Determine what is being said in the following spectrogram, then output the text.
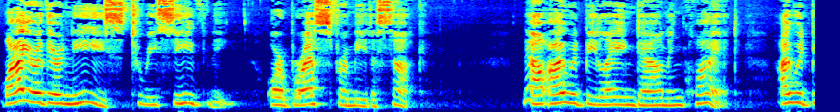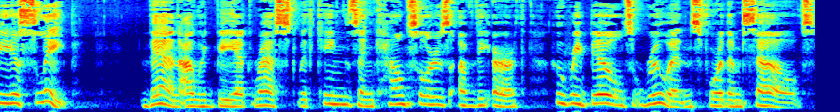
Why are there knees to receive me, or breasts for me to suck? Now I would be laying down in quiet. I would be asleep. Then I would be at rest with kings and counselors of the earth who rebuilds ruins for themselves,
